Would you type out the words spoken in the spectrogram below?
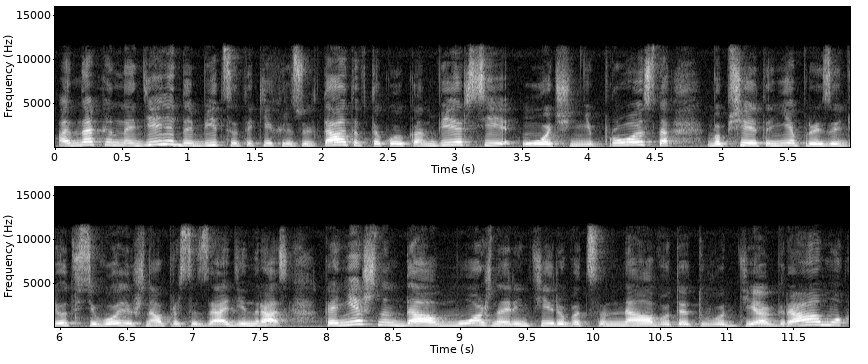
Однако на деле добиться таких результатов, такой конверсии очень непросто, вообще это не произойдет всего лишь напросто за один раз. Конечно, да, можно ориентироваться на вот эту вот диаграмму,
